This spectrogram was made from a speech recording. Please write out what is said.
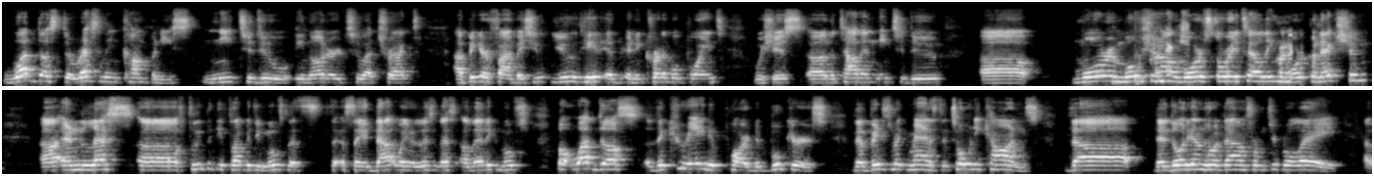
what does the wrestling companies need to do in order to attract a bigger fan base. You, you hit an incredible point, which is uh, the talent need to do uh, more emotional, connection. more storytelling, connection. more connection, uh, and less uh, flippity flappity moves. Let's say that way, less less athletic moves. But what does the creative part, the bookers, the Vince McMahon's, the Tony Khan's, the the Dorian Roldan from AAA, uh,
